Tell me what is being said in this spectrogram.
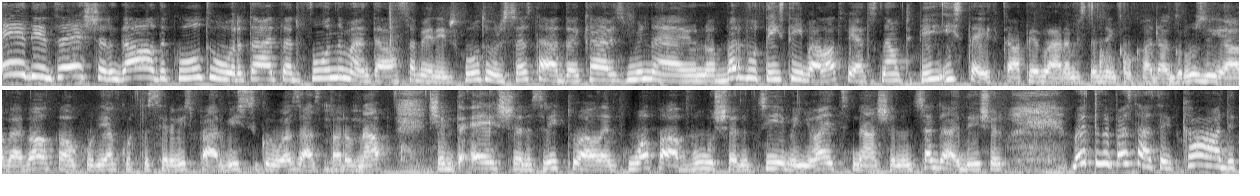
ēdienas ēšana, galda kultūra, tā ir tāda fundamentāla sabiedrības kultūras sastāvdaļa, kā jau minēju. Un varbūt īstenībā Latvijā tas nav tik izteikti, kā piemēram, nezinu, kaut kādā Grūzijā vai vēl kaut kur, ja, kur tas ir vispār viss grozās par un ap šiem ēšanas rituāliem, kopā būšanu, ciemiņu aicināšanu un sagaidīšanu. Bet tu vari pastāstīt, kādi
